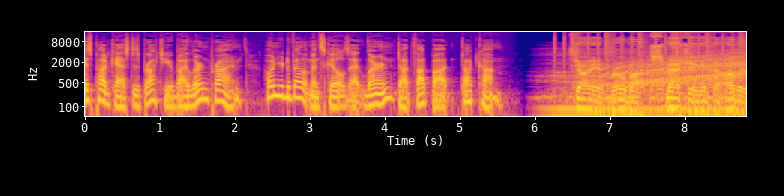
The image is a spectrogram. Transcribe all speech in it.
This podcast is brought to you by Learn Prime. Hone your development skills at learn.thoughtbot.com. Giant robots smashing into other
